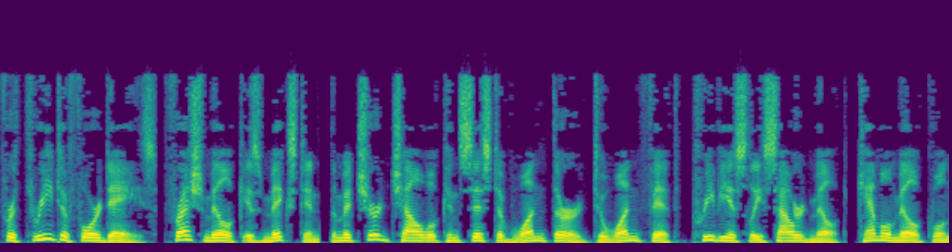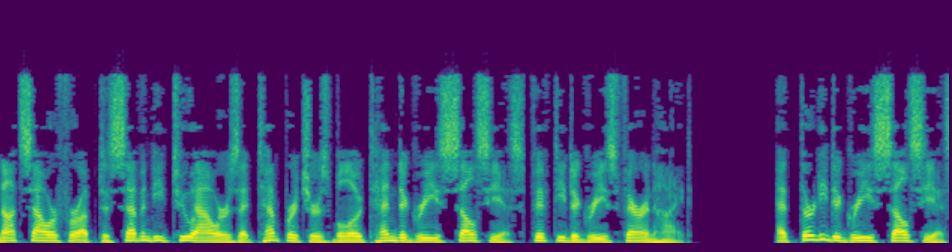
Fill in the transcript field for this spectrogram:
For three to four days, fresh milk is mixed in. The matured chal will consist of one third to one fifth previously soured milk. Camel milk will not sour for up to 72 hours at temperatures below 10 degrees Celsius (50 degrees Fahrenheit). At 30 degrees Celsius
